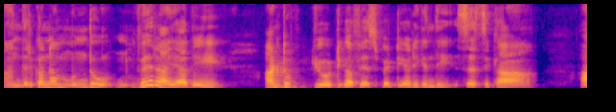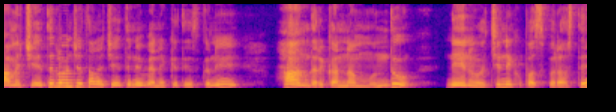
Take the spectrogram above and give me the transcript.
అందరికన్నా ముందు నువ్వే రాయాలి అంటూ క్యూట్గా ఫేస్ పెట్టి అడిగింది శశిక. ఆమె చేతిలోంచి తన చేతిని వెనక్కి తీసుకుని అందరికన్నా ముందు నేను వచ్చి నీకు పసుపు రాస్తే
